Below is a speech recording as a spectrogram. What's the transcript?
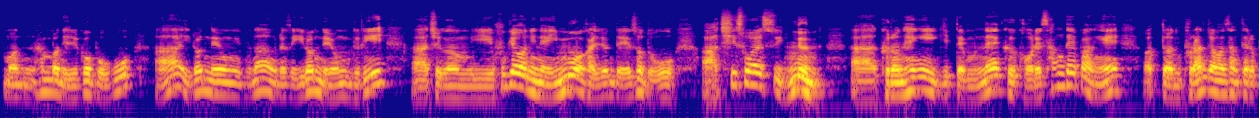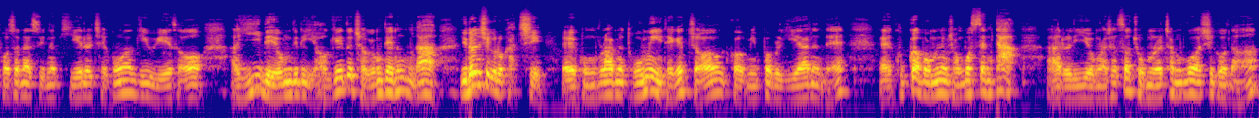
한번 한번 읽어보고 아 이런 내용이구나. 그래서 이런 내용들이 아 지금 이 후견인의 임무와 관련돼서도 아 취소할 수 있는 아 그런 행위이기 때문에 그 거래 상대방의 어떤 불안정한 상태를 벗어날 수 있는 기회를 제공하기 위해서 아, 이 내용들이 여기에도 적용되는구나. 이런 식으로 같이 예, 공부를 하면 도움이 되겠죠. 그 민법을 이해하는데 예, 국가법령정보센터를 이용 이용하셔서 조문을 참고하시거나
